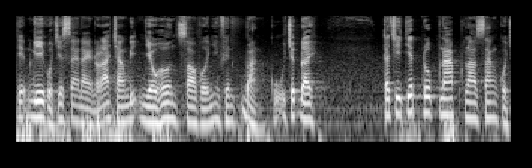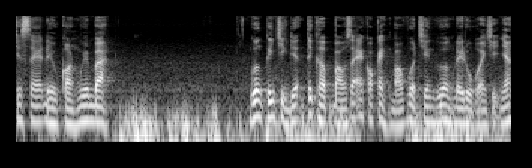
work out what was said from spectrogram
tiện nghi của chiếc xe này nó đã trang bị nhiều hơn so với những phiên bản cũ trước đây. Các chi tiết đốp nắp la xăng của chiếc xe đều còn nguyên bản. Gương kính chỉnh điện tích hợp báo rẽ có cảnh báo vượt trên gương đầy đủ của anh chị nhé.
